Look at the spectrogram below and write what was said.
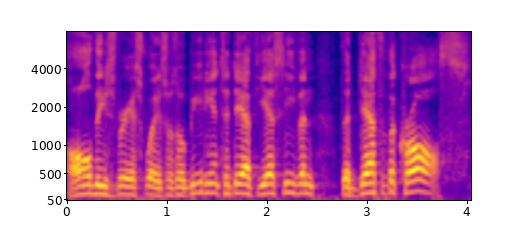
all these various ways, was obedient to death, yes, even the death of the cross.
